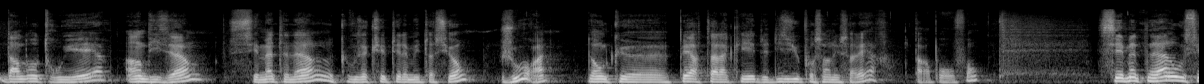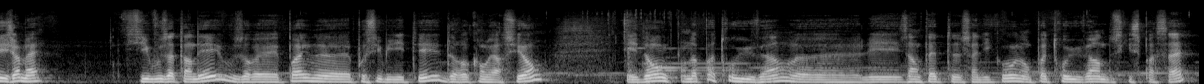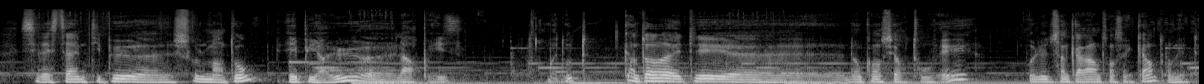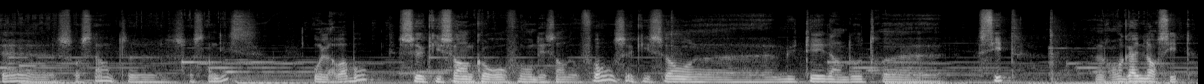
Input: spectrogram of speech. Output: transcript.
dans d'autres rouillères en disant c'est maintenant que vous acceptez la mutation, jour, hein, donc euh, perte à la clé de 18% du salaire par rapport au fond. C'est maintenant ou c'est jamais. Si vous attendez, vous n'aurez pas une possibilité de reconversion. Et donc, on n'a pas trop eu vent, euh, les entêtes syndicaux n'ont pas trop eu vent de ce qui se passait c'est resté un petit peu euh, sous le manteau. Et puis il y a eu euh, la reprise, au mois d'août. Quand on a été, euh, donc on s'est retrouvés, au lieu de 140, 150, on était 60, 70 au lavabo. Ceux qui sont encore au fond descendent au fond, ceux qui sont mutés dans d'autres sites regagnent leur site.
